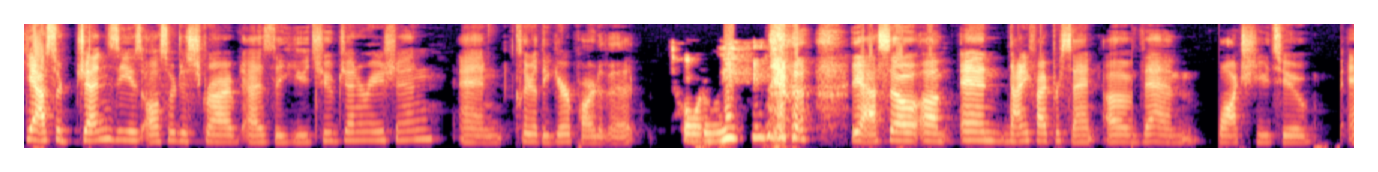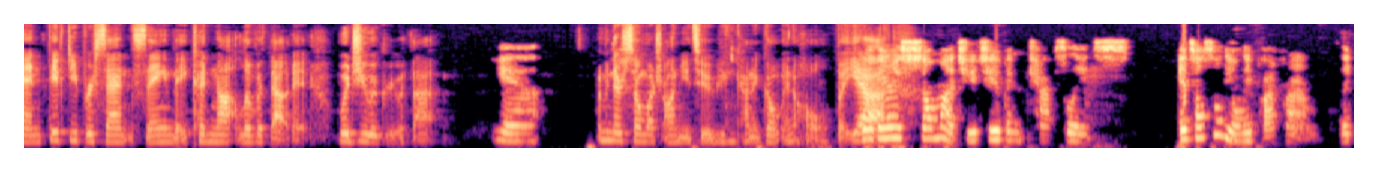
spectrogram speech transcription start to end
Yeah, so Gen Z is also described as the YouTube generation, and clearly you're part of it. Totally. yeah, so um and 95% of them watch YouTube and 50% saying they could not live without it. Would you agree with that? yeah. I mean, there's so much on YouTube, you can kind of go in a hole. But yeah. Well, there is so much. YouTube encapsulates. It's also the only platform. Like,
